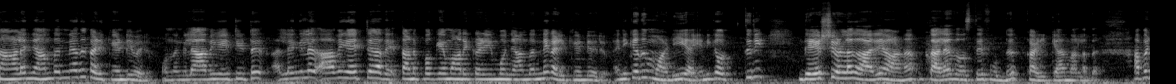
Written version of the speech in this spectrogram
നാളെ ഞാൻ തന്നെ അത് കഴിക്കേണ്ടി വരും. ഒന്നെങ്കിൽ ആവി കയറ്റിയിട്ട് അല്ലെങ്കിൽ ആവി കയറ്റാതെ തണുപ്പൊക്കെ മാറിക്കഴിയുമ്പോൾ ഞാൻ തന്നെ കഴിക്കേണ്ടി വരും. എനിക്കത് മടിയായി. എനിക്ക് ഒത്തിരി ദേഷ്യമുള്ള കാര്യമാണ് തലേ ദിവസത്തെ ഫുഡ് കഴിക്കുക എന്നുള്ളത് അപ്പം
